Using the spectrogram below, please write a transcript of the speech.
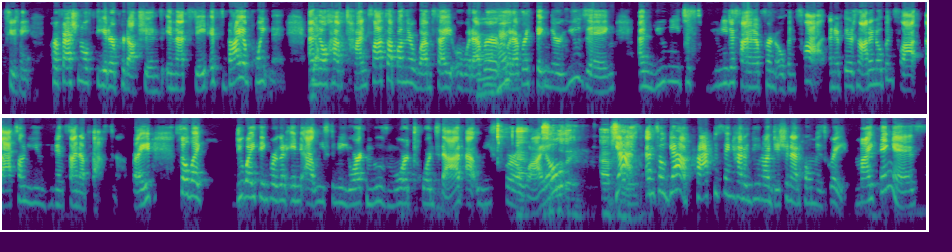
excuse me, professional theater productions in that state, it's by appointment, and Yeah. they'll have time slots up on their website or whatever Mhm. whatever thing they're using, and you need to you need to sign up for an open slot. And if there's not an open slot, that's on you. You didn't sign up fast enough, right? So like. Do I think we're going to, in at least in New York, move more towards that at least for a while? Absolutely. Absolutely. Yes. And so, yeah, practicing how to do an audition at home is great. My thing is,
